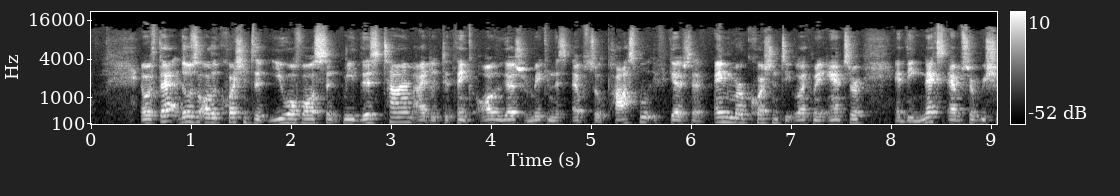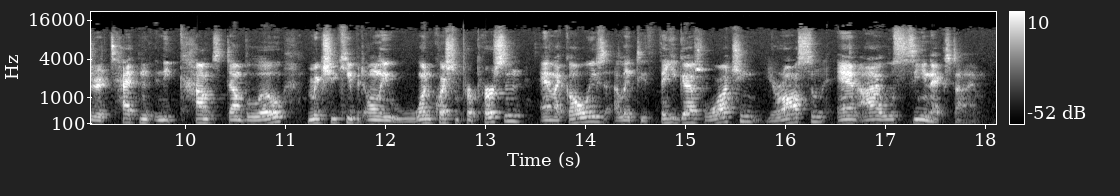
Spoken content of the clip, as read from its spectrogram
And with that, those are all the questions that you have all sent me this time. I'd like to thank all of you guys for making this episode possible. If you guys have any more questions that you'd like me to answer in the next episode, be sure to type them in the comments down below. Make sure you keep it only one question per person. And like always, I'd like to thank you guys for watching. You're awesome, and I will see you next time.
